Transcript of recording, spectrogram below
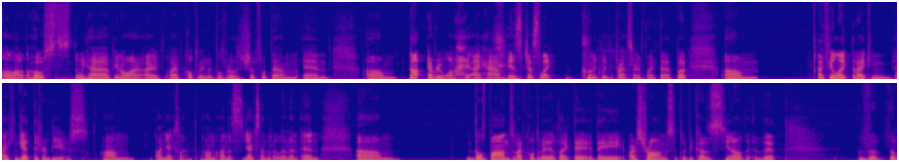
a lot of the hosts that we have, you know, I, have I've cultivated those relationships with them, and um, not everyone I, I, have is just like clinically depressed or anything like that, but um, I feel like that I can I can get different views on on Yikesland on on this Yikesland that I live in, and um, those bonds that I've cultivated, like they they are strong simply because you know that the, the the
